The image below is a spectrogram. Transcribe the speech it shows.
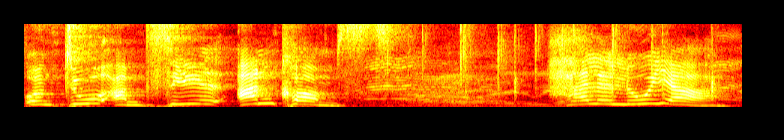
und du am Ziel ankommst. Halleluja. Halleluja.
